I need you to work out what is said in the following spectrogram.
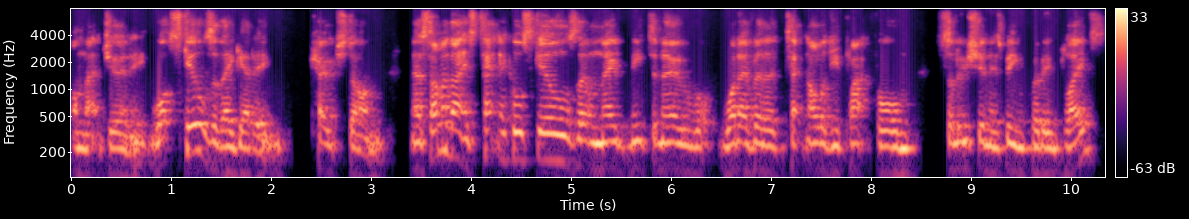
on that journey? What skills are they getting coached on? Now, some of that is technical skills. They'll need to know whatever the technology platform solution is being put in place.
